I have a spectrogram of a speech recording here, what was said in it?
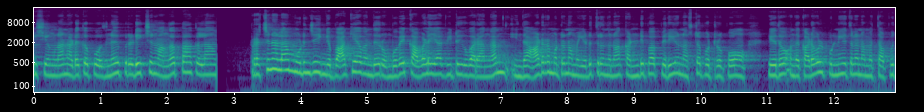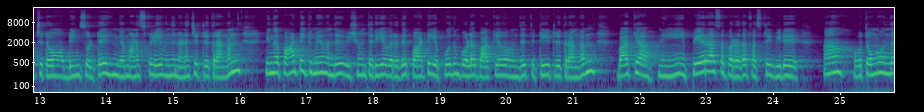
விஷயங்கள்லாம் நடக்க போகுதுன்னு ப்ரிடிக்ஷன் வாங்க பார்க்கலாம். பிரச்சனைலாம் முடிஞ்சு இங்கே பாக்கியா வந்து ரொம்பவே கவலையாக வீட்டுக்கு வராங்க. இந்த ஆர்டரை மட்டும் நம்ம எடுத்துருந்தோன்னா கண்டிப்பாக பெரிய நஷ்டப்பட்டிருப்போம். ஏதோ அந்த கடவுள் புண்ணியத்தில் நம்ம தப்பிச்சிட்டோம் அப்படின்னு சொல்லிட்டு இங்கே மனசுக்குள்ளேயே வந்து நினச்சிட்ருக்குறாங்க எங்கள் பாட்டிக்குமே வந்து விஷயம் தெரிய வருது. பாட்டி எப்போதும் போல் பாக்கியாவை வந்து திட்டிகிட்டு இருக்கிறாங்க. பாக்கியா நீ பேராசைப்படுறத ஃபஸ்ட்டு விடு. ஆ ஒருத்தவங்க வந்து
